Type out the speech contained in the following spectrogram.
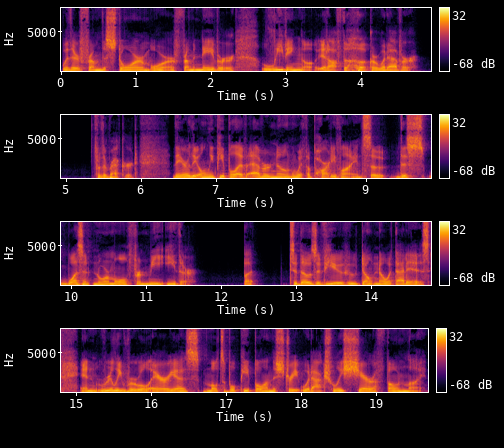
Whether from the storm or from a neighbor leaving it off the hook or whatever. For the record, they are the only people I've ever known with a party line, so this wasn't normal for me either. To those of you who don't know what that is, in really rural areas, multiple people on the street would actually share a phone line.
